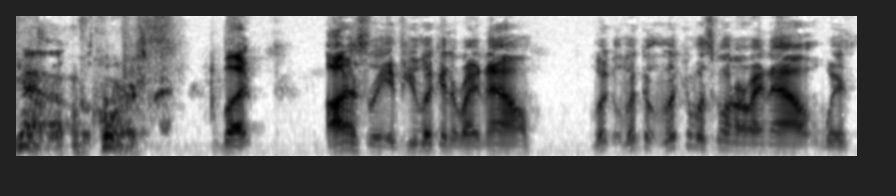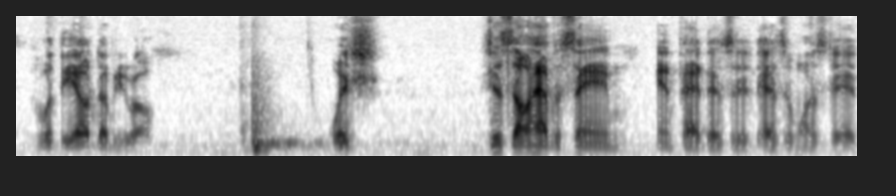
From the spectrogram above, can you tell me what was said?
Yeah, of course. But honestly, if you look at it right now, look look at look at what's going on right now with with the LWO, which just don't have the same impact as it as it once did.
